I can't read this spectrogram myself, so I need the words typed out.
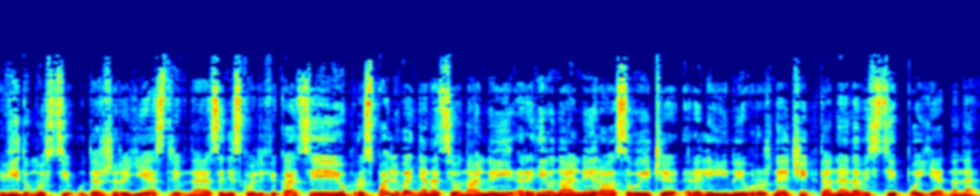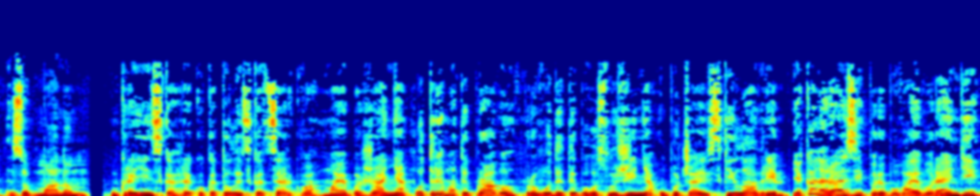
Відомості у держреєстрі внесені з кваліфікацією розпалювання національної, регіональної, расової чи релігійної ворожнечі та ненависті, поєднане з обманом. Українська греко-католицька церква має бажання отримати право проводити богослужіння у Почаївській лаврі, яка наразі перебуває в оренді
